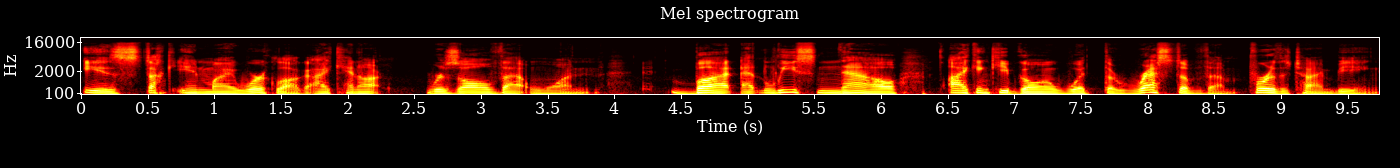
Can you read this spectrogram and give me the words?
is stuck in my work log. I cannot resolve that one. But at least now I can keep going with the rest of them for the time being.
